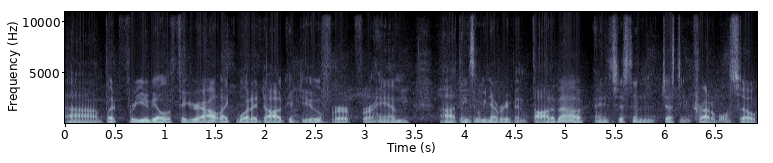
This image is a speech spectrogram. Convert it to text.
uh, but for you to be able to figure out like what a dog could do for for him, uh, things that we never even thought about, and it's just in, just incredible. So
